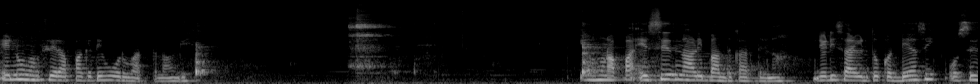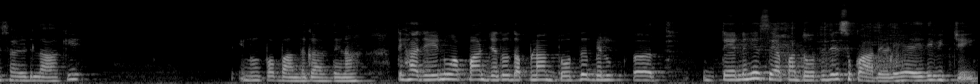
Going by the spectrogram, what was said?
ਇਹਨੂੰ ਹੁਣ ਫਿਰ ਆਪਾਂ ਕਿਤੇ ਹੋਰ ਵਰਤ ਲਾਂਗੇ ਇਹ ਹੁਣ ਆਪਾਂ ਇਸੇ ਦੇ ਨਾਲ ਹੀ ਬੰਦ ਕਰ ਦੇਣਾ। ਜਿਹੜੀ ਸਾਈਡ ਤੋਂ ਕੱਢਿਆ ਸੀ, ਉਸੇ ਸਾਈਡ ਲਾ ਕੇ ਇਹਨੂੰ ਆਪਾਂ ਬੰਦ ਕਰ ਦੇਣਾ। ਤੇ ਹਜੇ ਇਹਨੂੰ ਆਪਾਂ ਜਦੋਂ ਆਪਣਾ ਦੁੱਧ ਬਿਲ ਤਿੰਨ ਹਿੱਸੇ ਆਪਾਂ ਦੁੱਧ ਦੇ ਸੁਕਾ ਦੇਣੇ ਆ, ਇਹਦੇ ਵਿੱਚ ਹੀ।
